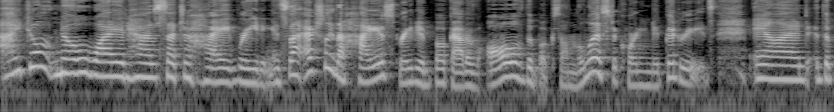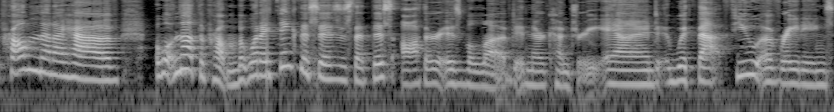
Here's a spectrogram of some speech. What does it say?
I don't know why it has such a high rating. It's actually the highest rated book out of all of the books on the list, according to Goodreads. And the problem that I have, well, not the problem, but what I think this is, is that this author is beloved in their country. And with that few of ratings,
